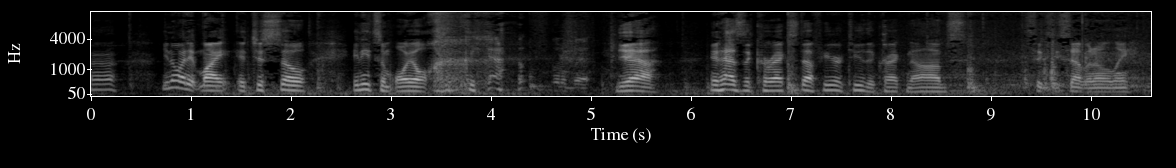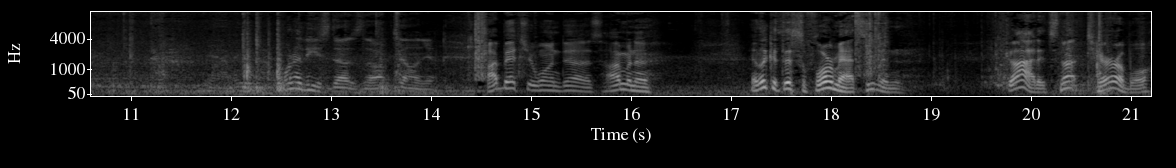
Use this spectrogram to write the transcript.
uh, you know what? It might. It just so it needs some oil. Yeah, a little bit. yeah, it has the correct stuff here too. The correct knobs. 67 only. Yeah. One of these does though, I'm telling you. I bet you one does. I'm gonna. And look at this. The floor mat's even. God, it's not terrible.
